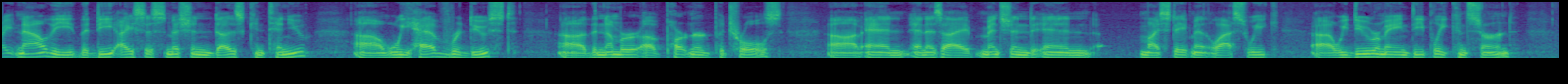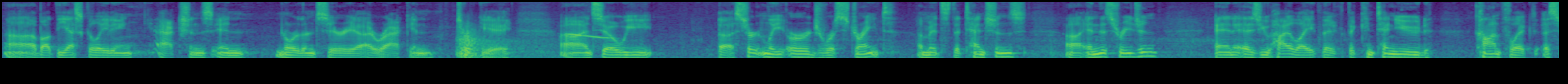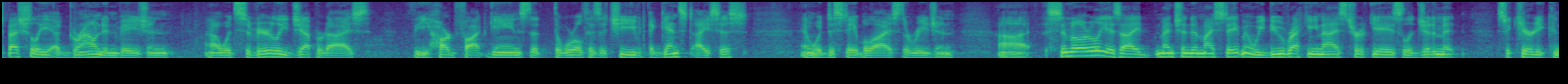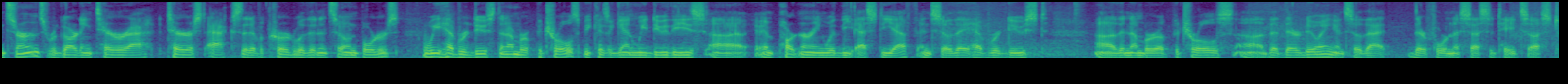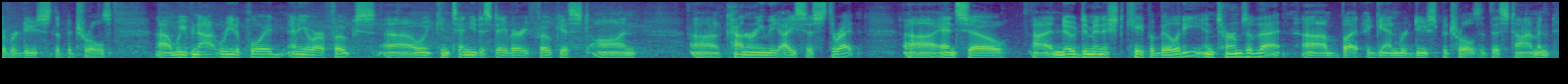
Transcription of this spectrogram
Right now, the, the de-ISIS mission does continue. Uh, we have reduced uh, the number of partnered patrols. Uh, and, and as I mentioned in my statement last week, uh, we do remain deeply concerned uh, about the escalating actions in northern Syria, Iraq, and Turkey. Uh, and so we certainly urge restraint amidst the tensions in this region. And as you highlight, the, the continued conflict, especially a ground invasion, uh, would severely jeopardize the hard fought gains that the world has achieved against ISIS and would destabilize the region. Uh, similarly, as I mentioned in my statement, we do recognize Turkey's legitimate security concerns regarding terror terrorist acts that have occurred within its own borders. We have reduced the number of patrols because, again, we do these uh, in partnering with the SDF, and so they have reduced uh, the number of patrols uh, that they're doing, and so that therefore necessitates us to reduce the patrols. Uh, we've not redeployed any of our folks. Uh, we continue to stay very focused on uh, countering the ISIS threat, and so no diminished capability in terms of that, but again, reduced patrols at this time. And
